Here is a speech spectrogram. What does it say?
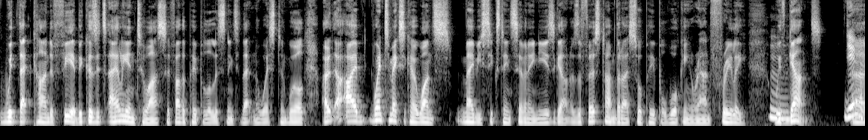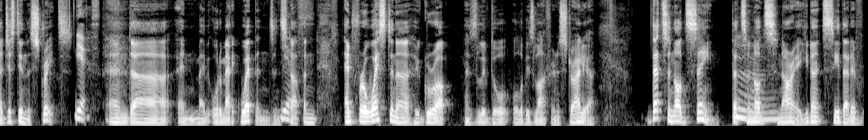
with that kind of fear? Because it's alien to us if other people are listening to that in the Western world. I, I went to Mexico once, maybe 16, 17 years ago, and it was the first time that I saw people walking around freely mm. with guns. Yeah, uh, just in the streets. Yes, and uh, and maybe automatic weapons and yes. stuff. And and for a Westerner who grew up has lived all, all of his life in Australia, that's an odd scene. That's mm. an odd hmm. scenario. You don't see that ever.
